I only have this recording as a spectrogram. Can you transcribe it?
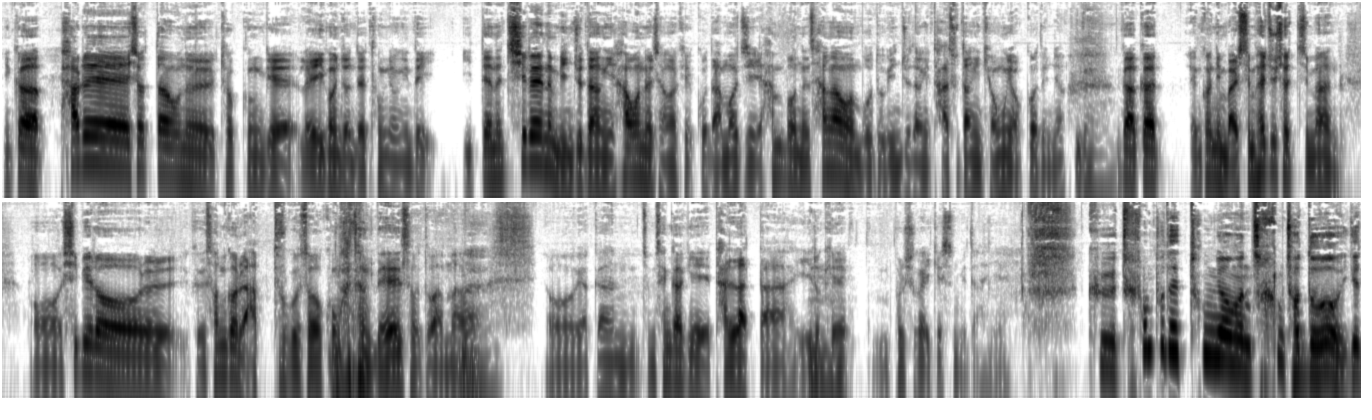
그러니까 8회 셧다운을 겪은 게 레이건 전 대통령인데 이때는 7회는 민주당이 하원을 장악했고 나머지 한 번은 상하원 모두 민주당이 다수당인 경우였거든요. 네. 그러니까 아까 앵커님 말씀해 주셨지만 어 11월을 그 선거를 앞두고서 공화당 내에서도 아마 네. 어 약간 좀 생각이 달랐다 이렇게 음. 볼 수가 있겠습니다. 예. 그 트럼프 대통령은 참 저도 이게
